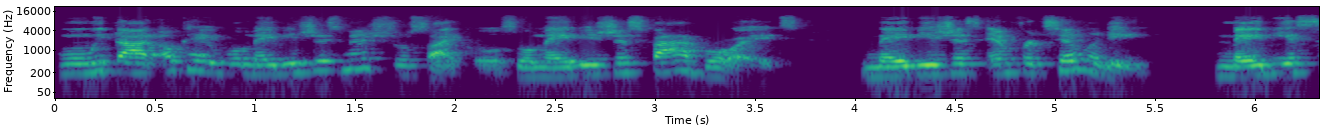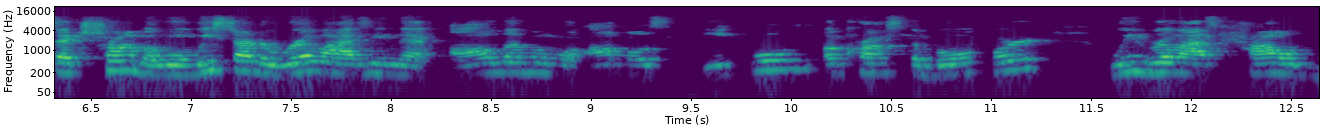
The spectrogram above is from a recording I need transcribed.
When we thought, okay, well, maybe it's just menstrual cycles. Well, maybe it's just fibroids. Maybe it's just infertility. Maybe it's sex trauma. When we started realizing that all of them were almost equal across the board, we realized how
